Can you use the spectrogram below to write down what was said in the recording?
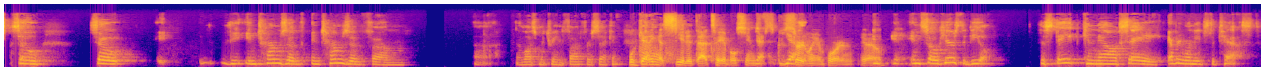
So, so the, in terms of, in terms of, um, uh, I lost my train of thought for a second. Well, getting a seat at that table seems yes, certainly yes. important. Yeah. And, and so here's the deal. The state can now say everyone needs to test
